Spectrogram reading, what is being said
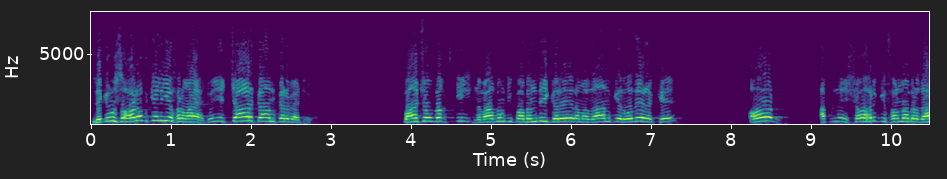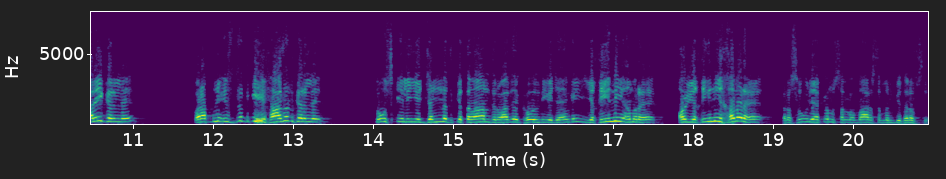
لیکن اس عورت کے لیے فرمایا، جو یہ چار کام کر بیٹھے، پانچوں وقت کی نمازوں کی پابندی کرے، رمضان کے روزے رکھے، اور اپنے شوہر کی فرما برداری کر لے اور اپنی عزت کی حفاظت کر لے، تو اس کے لیے جنت کے تمام دروازے کھول دیے جائیں گے۔ یقینی امر ہے اور یقینی خبر ہے رسول اکرم صلی اللہ علیہ وسلم کی طرف سے۔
